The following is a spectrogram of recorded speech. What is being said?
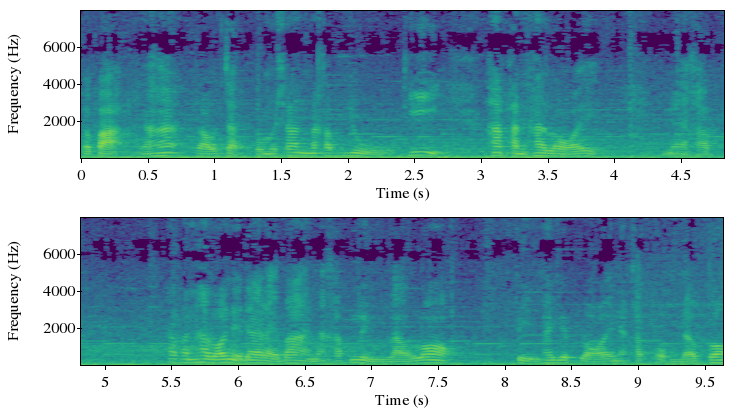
กระบะนะฮะเราจัดโปรโมชั่นนะครับอยู่ที่ 5,500นะครับ5,500เนี่ยได้อะไรบ้างนะครับหนึ่งเราลอกฟิล์มให้เรียบร้อยนะครับ ผมแล้วก็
